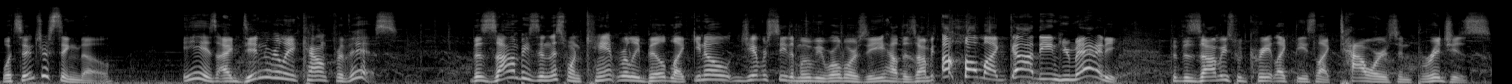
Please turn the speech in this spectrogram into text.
What's interesting, though, is I didn't really account for this. The zombies in this one can't really build like, you know, did you ever see the movie World War Z? How the zombies, oh my god, the inhumanity! That the zombies would create like these like towers and bridges.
